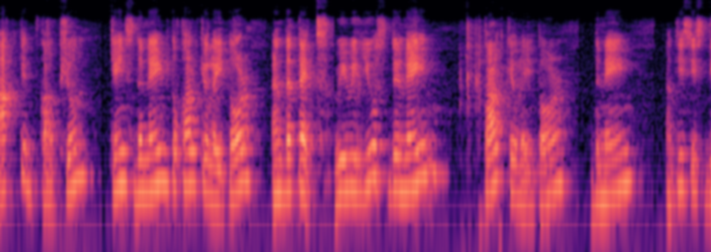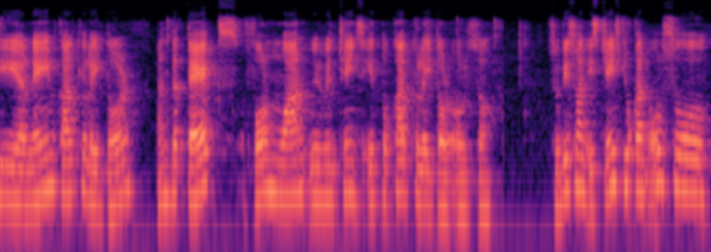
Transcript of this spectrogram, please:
active caption change the name to calculator and the text. We will use the name calculator the name and this is the uh, name calculator and the text. Form 1 we will change it to calculator also. So this one is changed. You can also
